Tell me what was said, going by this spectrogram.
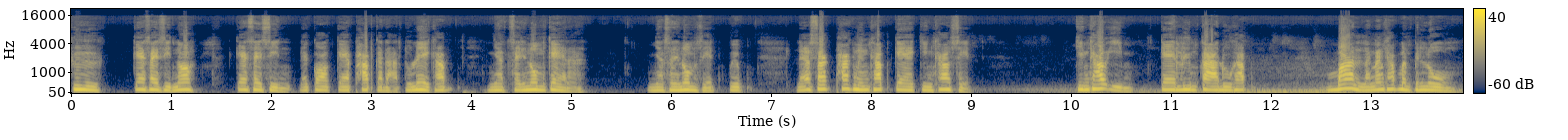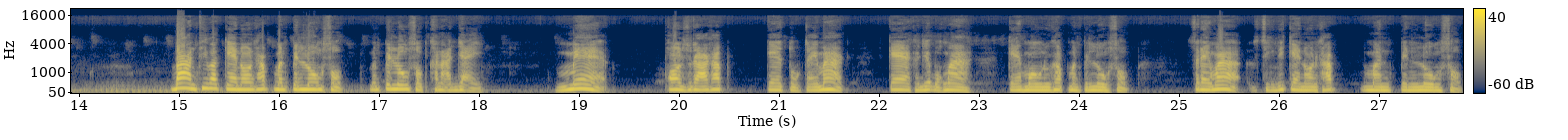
คือแกใส่สินเนาะ แกใส่สินแล้วก็แกพับกระดาษตัวเลขครับยัดใส่นมแกนะยัดใส่นนมเสร็จปุ๊บ แล้วสักพักหนึ่งครับ แกกินข้าวเสร็จ กินข้าวอิ่ม แกลืมตาดูครับ บ้านหลังนั้นครับ มันเป็นโรง บ้านที่ว่าแกนอนครับ มันเป็นโรงศพ มันเป็นโรงศพขนาดใหญ่ แม่พรสุดาครับ แกตกใจมาก แกขยับออกมา แกมองดูครับ มันเป็นโรงศพ แสดงว่าสิ่งที่แกนอนครับ มันเป็นโรงศพ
